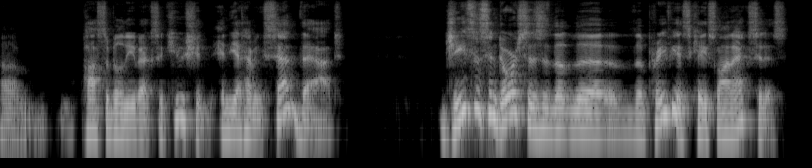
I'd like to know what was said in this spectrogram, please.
um, possibility of execution. And yet, having said that, Jesus endorses the, the, the previous case law in Exodus.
